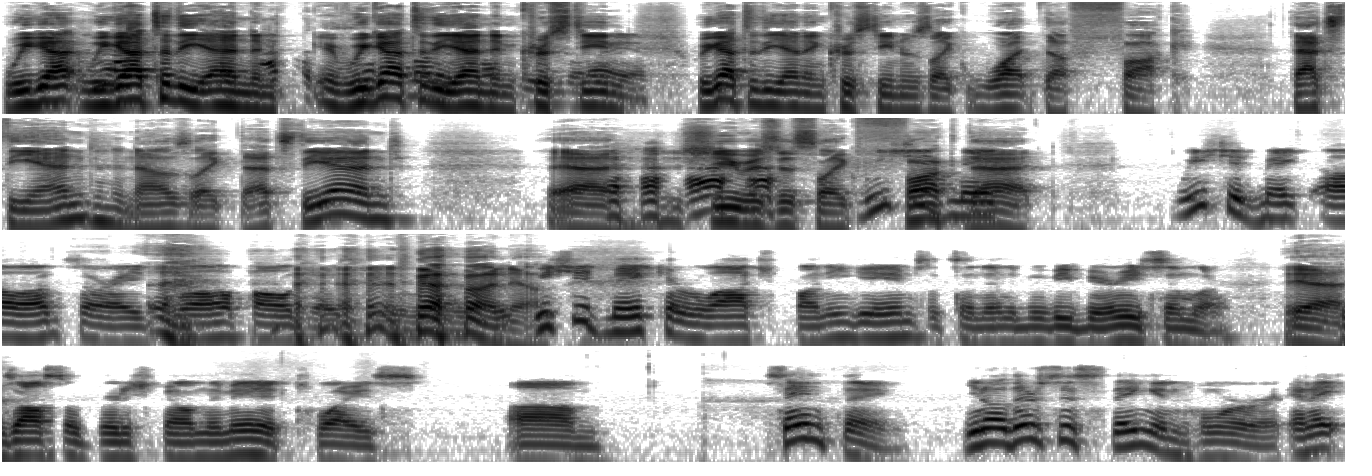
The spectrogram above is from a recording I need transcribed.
we got we got to the end, and we got to the end, and Christine, we got to the end, and Christine was like, "What the fuck? That's the end?" And I was like, "That's the end." Yeah, she was just like, fuck make- that. We should make. Oh, I'm sorry. Well, I'll apologize. No, no. We should make her watch Funny Games. It's another movie very similar. Yeah, It was also a British film. They made it twice. Um, same thing. You know, there's this thing in horror, and I,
